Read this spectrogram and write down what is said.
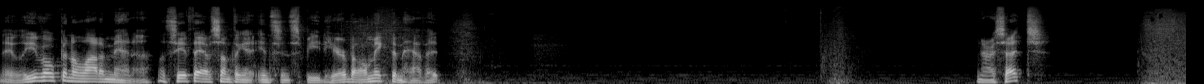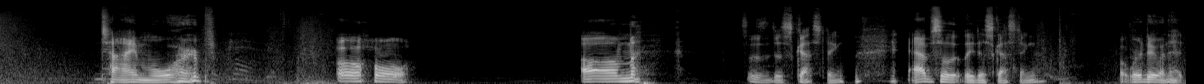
They leave open a lot of mana. Let's see if they have something at instant speed here, but I'll make them have it. Narset. Time warp. Oh. Um. This is disgusting. Absolutely disgusting. But we're doing it.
